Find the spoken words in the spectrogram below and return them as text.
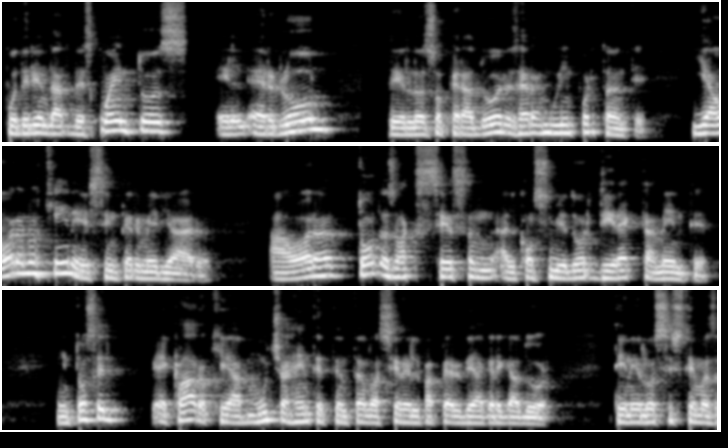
podrían dar descuentos, el, el rol de los operadores era muy importante. Y ahora no tiene ese intermediario. Ahora todos accesan al consumidor directamente. Entonces, es claro que hay mucha gente tentando hacer el papel de agregador. Tiene los sistemas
